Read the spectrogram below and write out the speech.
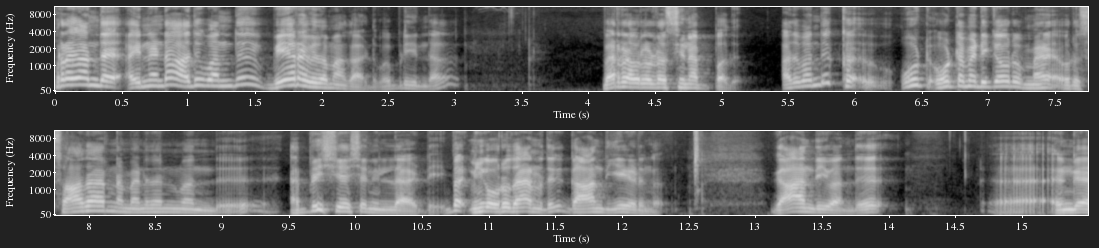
பிறகு அந்த என்னென்றால் அது வந்து வேறு விதமாக காட்டும். எப்படி என்றால் வர்றவர்களோட சினப்பது அது. வந்து ஆட்டோமேட்டிக்காக ஒரு மெ ஒரு சாதாரண மனிதன் வந்து அப்ரிஷியேஷன் இல்லாட்டி இப்போ நீங்கள் ஒரு உதாரணத்துக்கு காந்தியே எடுங்க. காந்தி வந்து எங்கே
